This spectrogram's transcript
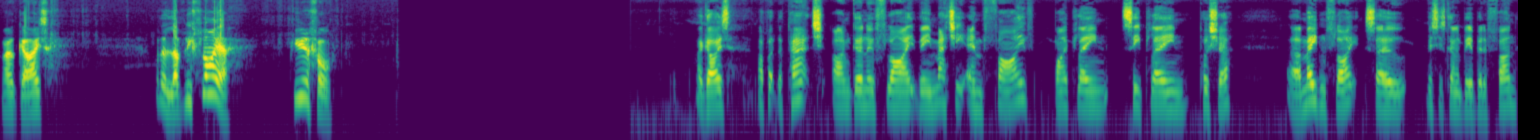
Well guys, what a lovely flyer. Beautiful. Hi guys, up at the patch I'm going to fly the Macchi M5 biplane seaplane pusher. Uh, maiden flight, so this is going to be a bit of fun.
